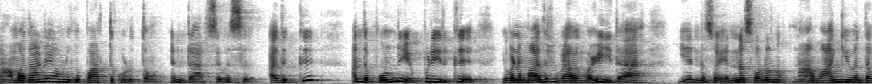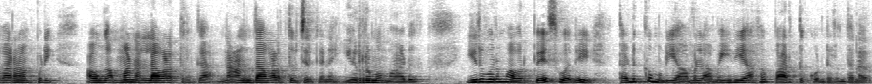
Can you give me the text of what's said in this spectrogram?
நாம தானே அவனுக்கு பார்த்து கொடுத்தோம் என்றார் சிவசு. அதுக்கு அந்த பொண்ணு எப்படி இருக்குது இவனை மாதிரி வ- வழியுதா? என்ன சொ என்ன சொல்லணும்? நான் வாங்கி வந்த வரம் அப்படி. அவங்க அம்மா நல்லா வளர்த்துருக்கா. நானும் தான் வளர்த்து வச்சுருக்கேனே. எரும மாடு. இருவரும் அவர் பேசுவதை தடுக்க முடியாமல் அமைதியாக பார்த்து கொண்டிருந்தனர்.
